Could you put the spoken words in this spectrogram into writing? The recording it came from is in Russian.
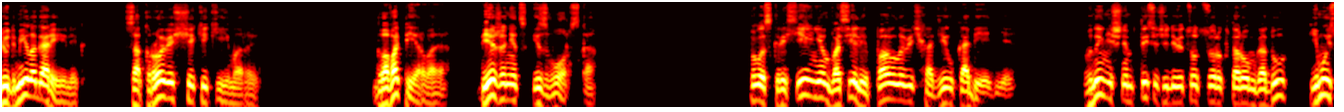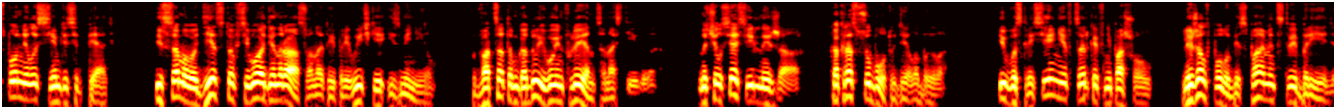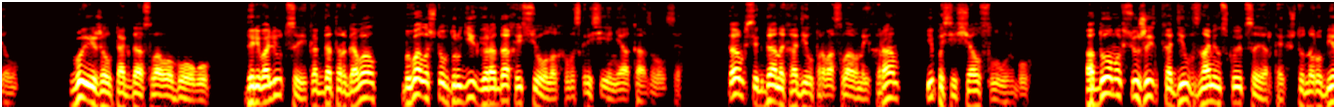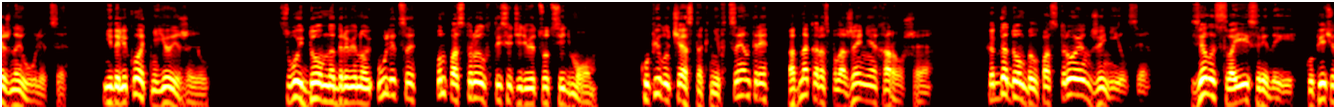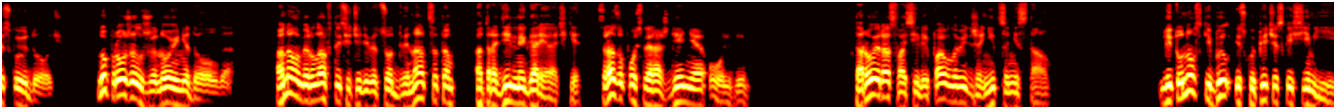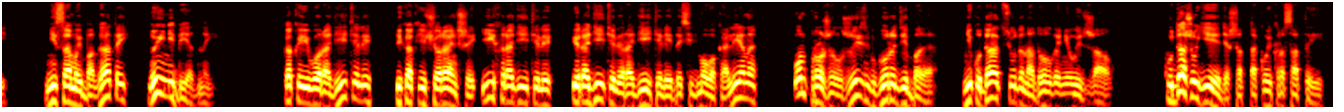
Людмила Горелик. Сокровище Кикиморы. Глава первая. Беженец из Ворска. По воскресеньям Василий Павлович ходил к обедне. В нынешнем 1942 году ему исполнилось 75. И с самого детства всего один раз он этой привычке изменил. В двадцатом году его инфлюенция настигла. Начался сильный жар. Как раз в субботу дело было. И в воскресенье в церковь не пошел. Лежал в полубеспамятстве, бредил. Выжил тогда, слава богу. До революции, когда торговал, бывало, что в других городах и селах в воскресенье оказывался. Там всегда находил православный храм и посещал службу. А дома всю жизнь ходил в Знаменскую церковь, что на Рубежной улице. Недалеко от нее и жил. Свой дом на Дровяной улице он построил в 1907-м. Купил участок не в центре, однако расположение хорошее. Когда дом был построен, женился. Взял из своей среды купеческую дочь. Но прожил с женой недолго. Она умерла в 1912-м от родильной горячки, сразу после рождения Ольги. Второй раз Василий Павлович жениться не стал. Летуновский был из купеческой семьи, не самой богатой, но и не бедной. Как и его родители, и как еще раньше их родители, и родители родителей до седьмого колена, он прожил жизнь в городе Б, никуда отсюда надолго не уезжал. Куда же уедешь от такой красоты?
